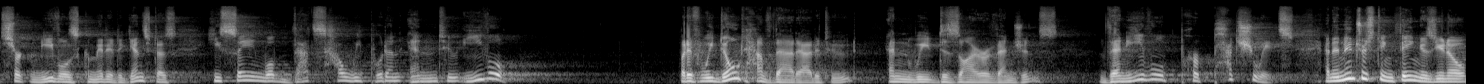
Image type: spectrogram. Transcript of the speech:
certain evils committed against us, He's saying, well, that's how we put an end to evil. But if we don't have that attitude and we desire vengeance, then evil perpetuates. And an interesting thing is, you know,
